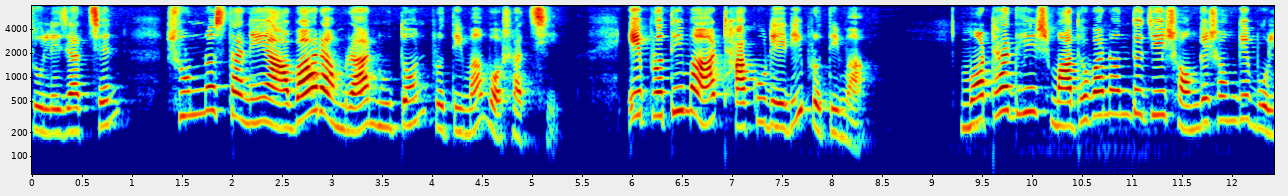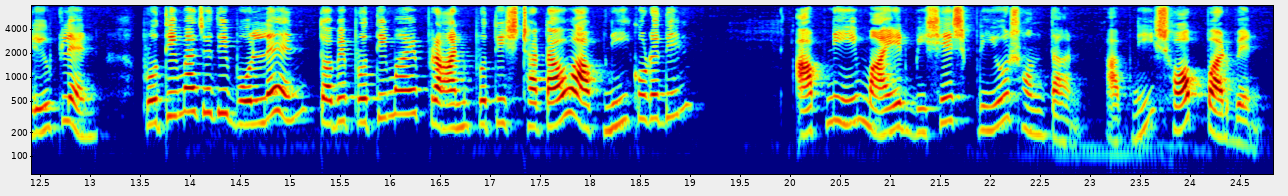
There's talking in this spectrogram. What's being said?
চলে যাচ্ছেন শূন্যস্থানে আবার আমরা নূতন প্রতিমা বসাচ্ছি। এ প্রতিমা ঠাকুরেরই প্রতিমা। মঠাধীশ মাধবানন্দজি সঙ্গে সঙ্গে বলে উঠলেন, প্রতিমা যদি বললেন, তবে প্রতিমায় প্রাণ প্রতিষ্ঠাটাও আপনিই করে দিন। আপনি মায়ের বিশেষ প্রিয় সন্তান, আপনি সব পারবেন।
